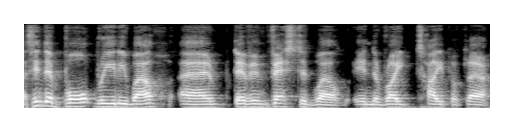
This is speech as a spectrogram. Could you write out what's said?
I think they've bought really well. Um, they've invested well in the right type of player.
